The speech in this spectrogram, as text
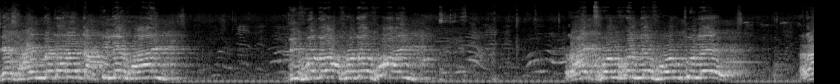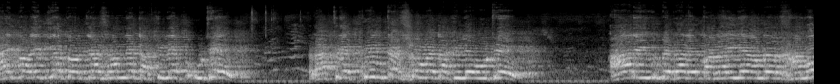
যে সাইন বেটারে ডাকিলে ভাই, বিপদ আপদ ভাই রায় ফোন করলে ফোন তুলে রায় বাড়ি দিয়ে দরজার সামনে ডাকিলে উঠে, রাত্রে তিনটার সময় ডাকিলে উঠে, আর বেটারে বানাইলে আমরা খামো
